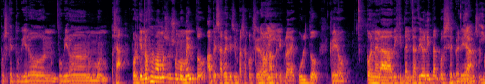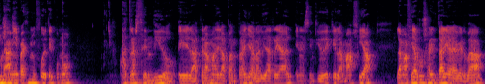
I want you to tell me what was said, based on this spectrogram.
pues que tuvieron tuvieron un o sea porque no fue famoso en su momento a pesar de que siempre se ha considerado No, una y- película de culto pero con la digitalización y tal pues se perdían Ya, muchas y cosas a mí me parece muy fuerte cómo ha trascendido eh, la trama de la pantalla a la vida real en el sentido de que la mafia, la mafia rusa en Italia de verdad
